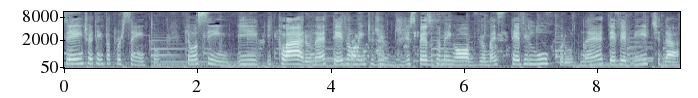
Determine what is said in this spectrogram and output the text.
180%. Então, assim, e, e, claro, né, teve aumento de, de, despesa também, óbvio, mas teve lucro, né, teve EBITDA.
